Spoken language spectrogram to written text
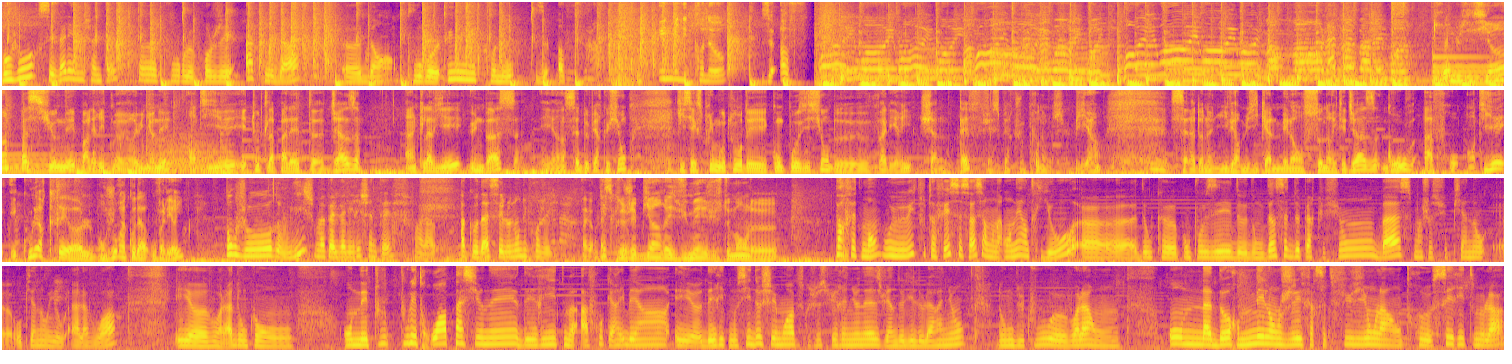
Bonjour, c'est Valérie Chantef euh, pour le projet Acoda euh, dans, pour euh, Une Minute Chrono, The Off. Une minute chrono, The Off. Trois musiciens passionnés par les rythmes réunionnais, antillais et toute la palette jazz. Un clavier, une basse et un set de percussions qui s'expriment autour des compositions de Valérie Chantef. J'espère que je prononce bien. Cela donne un univers musical mêlant sonorité jazz, groove, afro-antillais et couleur créole. Bonjour Akoda ou Valérie Bonjour, oui, je m'appelle Valérie Chantef. Voilà, Acoda, c'est le nom du projet. Est-ce que j'ai bien résumé justement le, Parfaitement, oui, oui, oui, tout à fait, c'est ça. on, est un trio, euh, donc euh, composé de donc d'un set de percussion, basse. Moi, je suis piano euh, au piano et à la voix. Et voilà, donc on, on est tous- les trois passionnés des rythmes afro-caribéens et des rythmes aussi de chez moi, parce que je suis réunionnaise, je viens de l'île de la Réunion. Donc du coup, voilà, on, on adore mélanger, faire cette fusion là entre ces rythmes-là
